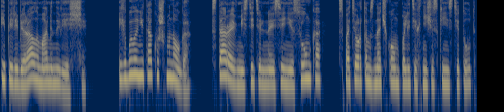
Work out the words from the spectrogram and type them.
и перебирала мамины вещи. Их было не так уж много. Старая вместительная синяя сумка с потертым значком «Политехнический институт»,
